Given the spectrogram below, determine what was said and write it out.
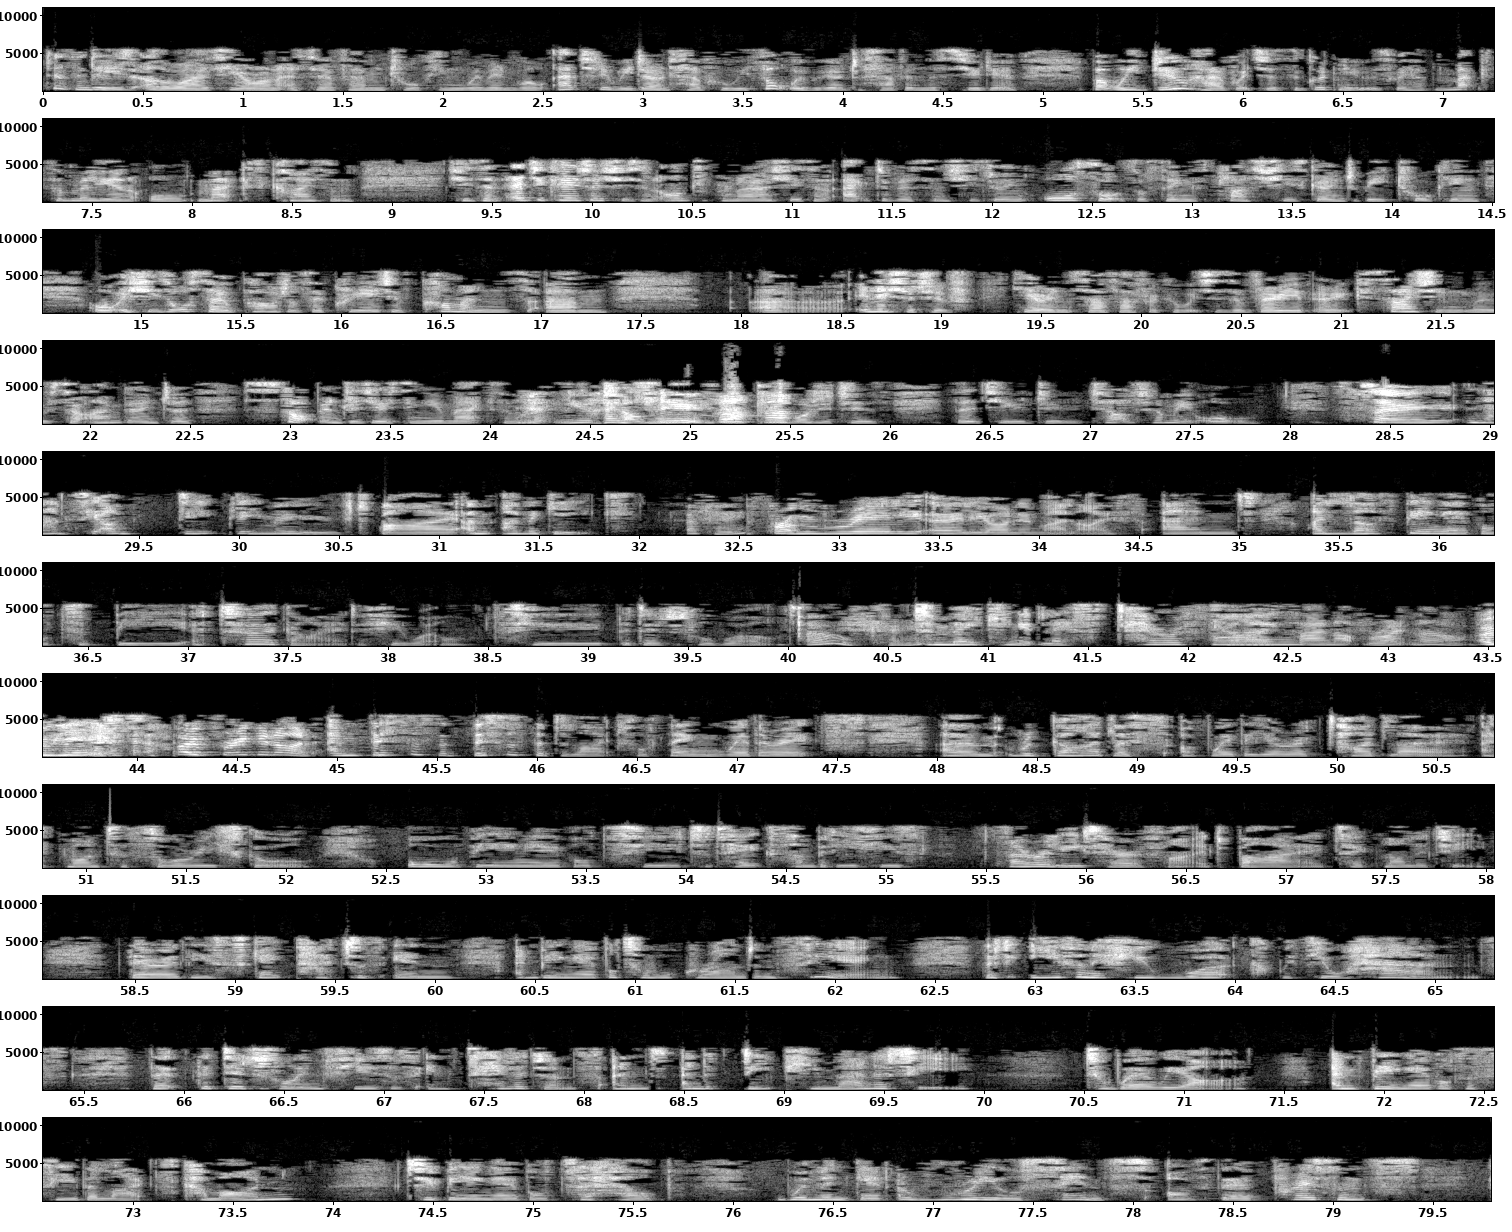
It is indeed otherwise here on SAFM Talking Women. Well, actually, we don't have who we thought we were going to have in the studio, but we do have, which is the good news, we have Maximilian or Max Kaizen. She's an educator, she's an entrepreneur, she's an activist, and she's doing all sorts of things. Plus, she's going to be talking, or she's also part of the Creative Commons um, Uh, initiative here in South Africa, which is a very, very exciting move. So I'm going to stop introducing you, Max, and let you tell me you. exactly what it is that you do. Tell, tell me all. So, Nancy, I'm deeply moved by, I'm, I'm a geek. Okay. From really early on in my life, and I love being able to be a tour guide, if you will, to the digital world. Okay. To making it less terrifying. Can. I sign up right now? Oh yes. oh, bring it on. And this is the, this is the delightful thing. Whether it's um, regardless of whether you're a toddler at Montessori school, or being able to to take somebody who's thoroughly terrified by technology. There are the escape hatches in and being able to walk around and seeing that even if you work with your hands, that the digital infuses intelligence and, and a deep humanity to where we are and being able to see the lights come on, to being able to help women get a real sense of their presence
